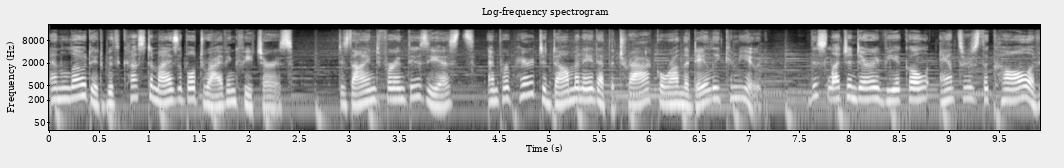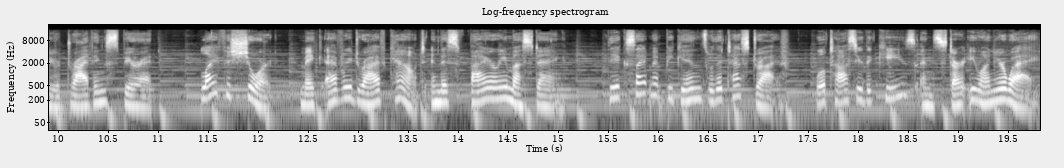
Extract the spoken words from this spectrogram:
and loaded with customizable driving features. Designed for enthusiasts and prepared to dominate at the track or on the daily commute, this legendary vehicle answers the call of your driving spirit. Life is short. Make every drive count in this fiery Mustang. The excitement begins with a test drive. We'll toss you the keys and start you on your way.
